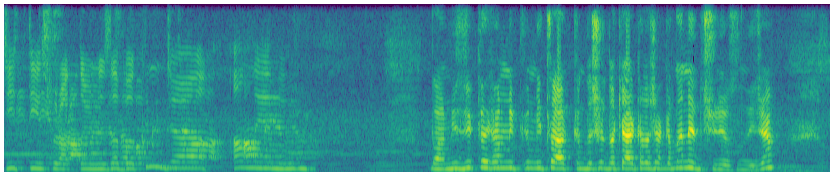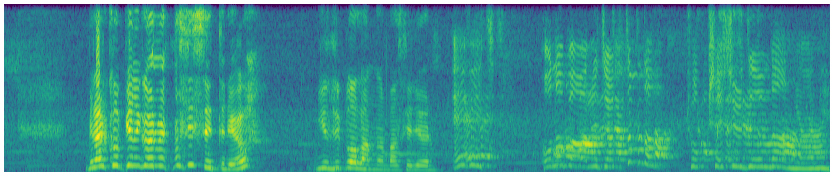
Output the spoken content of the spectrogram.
ciddi suratlarınıza bakınca anlayamıyorum. Daha müzik takan Mita hakkında, şuradaki arkadaş hakkında ne düşünüyorsun diyeceğim. Birer kopyanı görmek nasıl hissettiriyor? Yüzüklü olandan bahsediyorum. Evet, ona bağıracaktım da çok şaşırdığımdan yani.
